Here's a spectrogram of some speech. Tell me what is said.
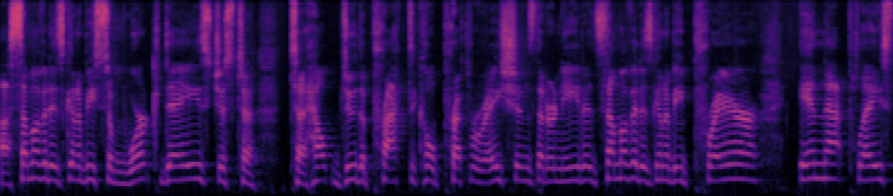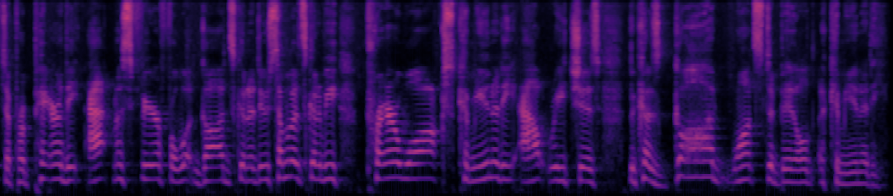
Uh, some of it is going to be some work days just to, to help do the practical preparations that are needed. Some of it is going to be prayer in that place to prepare the atmosphere for what God's going to do. Some of it's going to be prayer walks, community outreaches, because God wants to build a community.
